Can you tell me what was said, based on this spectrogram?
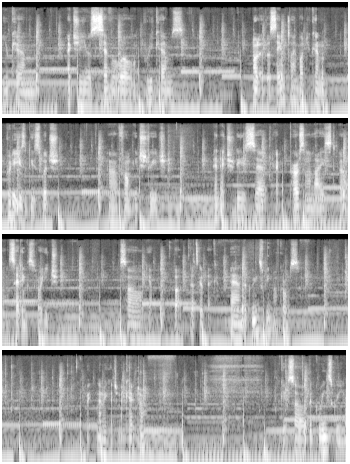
you can actually use several recams, cams not at the same time, but you can pretty easily switch uh, from each to each and actually set personalized uh, settings for each. So yeah, but let's get back. And the green screen, of course. Wait, let me get to my character. Okay, so the green screen.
